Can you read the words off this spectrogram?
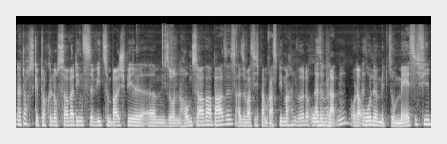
Na doch, es gibt auch genug Serverdienste, wie zum Beispiel ähm, so ein Home-Server-Basis, also was ich beim Raspi machen würde, ohne also, Platten oder also, ohne mit so mäßig viel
